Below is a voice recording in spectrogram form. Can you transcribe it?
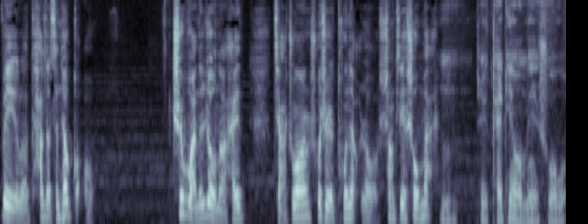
喂了他的三条狗，吃不完的肉呢，还假装说是鸵鸟肉上街售卖。嗯，这个开篇我们也说过。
